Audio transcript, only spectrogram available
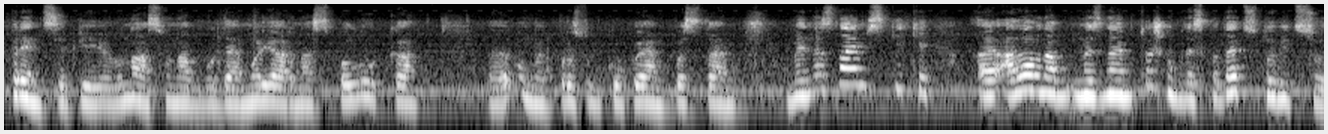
в принципі у нас вона буде молярна сполука. Е, Ну, ми просто купуємо, поставимо. Ми не знаємо скільки, е, але вона ми знаємо точно буде складати 100%.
